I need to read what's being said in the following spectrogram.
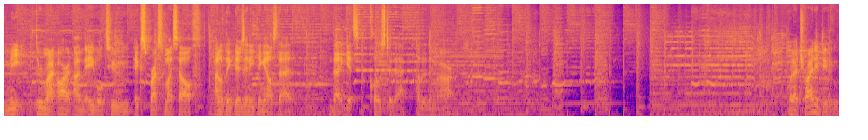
me. Through my art, I'm able to express myself I don't think there's anything else that that gets close to that other than my art. What I try to do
